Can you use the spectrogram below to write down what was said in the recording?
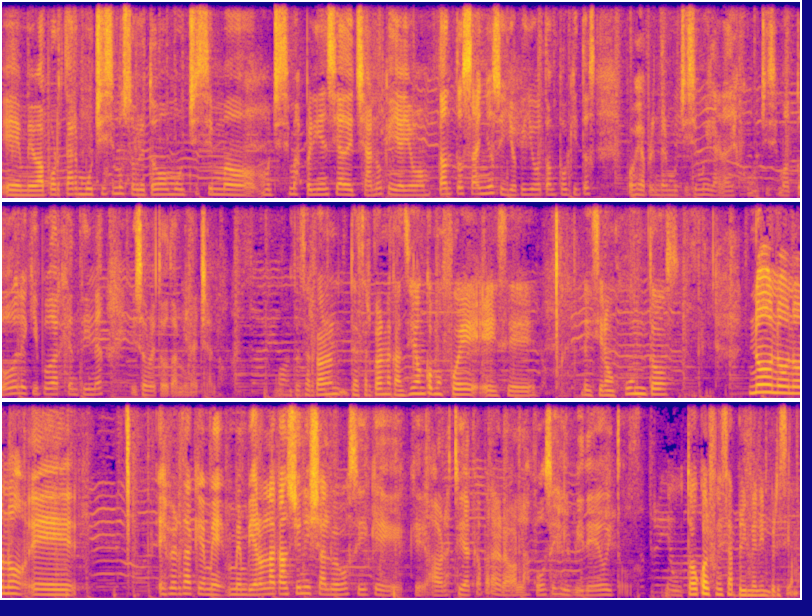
eh, me va a aportar muchísimo, sobre todo muchísimo, muchísima experiencia de Chano, que ya lleva tantos años y yo que llevo tan poquitos, pues voy a aprender muchísimo y le agradezco muchísimo a todo el equipo de Argentina y sobre todo también a Chano. Cuando te acercaron, te acercaron la canción, ¿cómo fue ese? ¿La hicieron juntos? No, no, no, no. Eh, es verdad que me, enviaron la canción y ya luego sí que, ahora estoy acá para grabar las voces, el video y todo. ¿Te gustó? ¿Cuál fue esa primera impresión?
